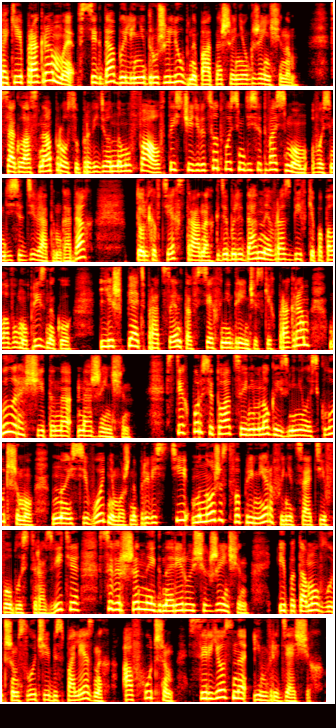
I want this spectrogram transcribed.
Такие программы всегда были недружелюбны по отношению к женщинам. Согласно опросу, проведенному ФАО в 1988-89 годах, только в тех странах, где были данные в разбивке по половому признаку, лишь 5% всех внедренческих программ было рассчитано на женщин. С тех пор ситуация немного изменилась к лучшему, но и сегодня можно привести множество примеров инициатив в области развития, совершенно игнорирующих женщин, и потому в лучшем случае бесполезных, а в худшем — серьезно им вредящих.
